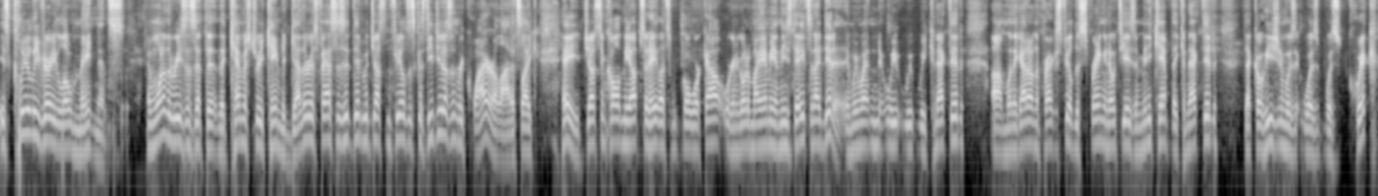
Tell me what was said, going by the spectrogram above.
is clearly very low maintenance. And one of the reasons that the, the chemistry came together as fast as it did with Justin Fields is because DJ doesn't require a lot. It's like, hey, Justin called me up, said, hey, let's go work out. We're going to go to Miami on these dates. And I did it. And we went and we, we, we connected. Um, when they got on the practice field this spring in OTAs and minicamp, they connected. That cohesion was was was quick.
